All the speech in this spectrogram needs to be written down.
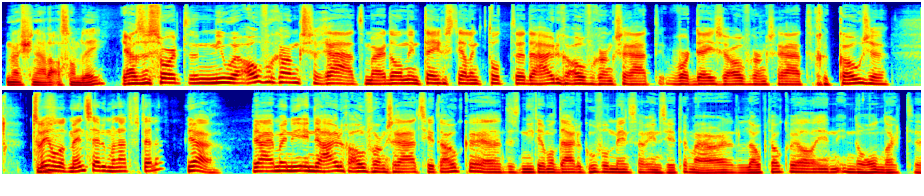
Nationale Assemblée? Ja, het is een soort uh, nieuwe overgangsraad. Maar dan in tegenstelling tot de huidige overgangsraad... wordt deze overgangsraad gekozen. 200 dus... mensen, heb ik me laten vertellen? Ja, ja, maar in de huidige overgangsraad zit ook... Uh, het is niet helemaal duidelijk hoeveel mensen daarin zitten... maar het loopt ook wel in, in de 100, uh,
